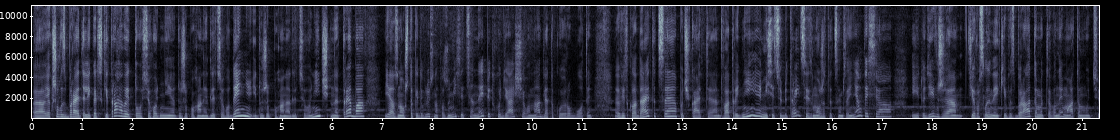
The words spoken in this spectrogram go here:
Е, Якщо ви збираєте лікарські трави, то сьогодні дуже поганий для цього день і дуже погана для цього ніч. Не треба. Я знову ж таки дивлюсь на фазу місяця, не підходяща вона для такої роботи. Відкладайте це, почекайте 2-3 дні, місяць обітреться і зможете цим зайнятися. І тоді вже ті рослини, які ви збиратимете, вони матимуть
